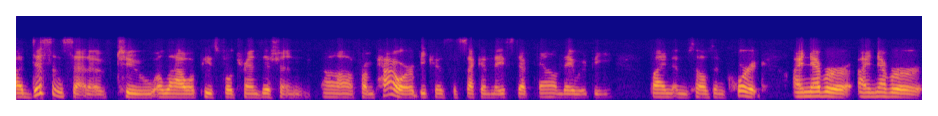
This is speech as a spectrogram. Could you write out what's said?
a disincentive to allow a peaceful transition uh, from power because the second they step down they would be find themselves in court i never i never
